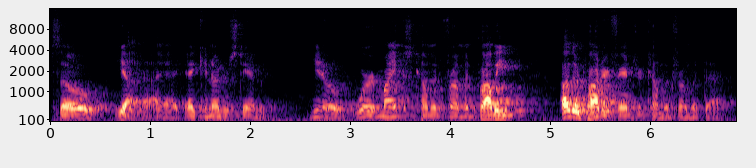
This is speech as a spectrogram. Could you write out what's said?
So yeah, I, I can understand, you know, where Mike's coming from, and probably other pottery fans are coming from with that.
